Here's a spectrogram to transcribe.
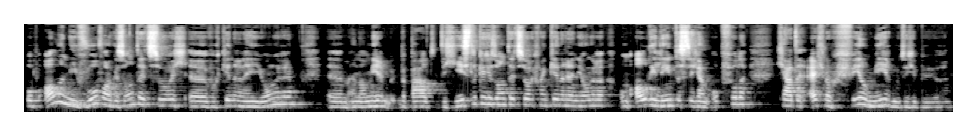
op alle niveau van gezondheidszorg uh, voor kinderen en jongeren, um, en dan meer bepaald de geestelijke gezondheidszorg van kinderen en jongeren, om al die leemtes te gaan opvullen, gaat er echt nog veel meer moeten gebeuren.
